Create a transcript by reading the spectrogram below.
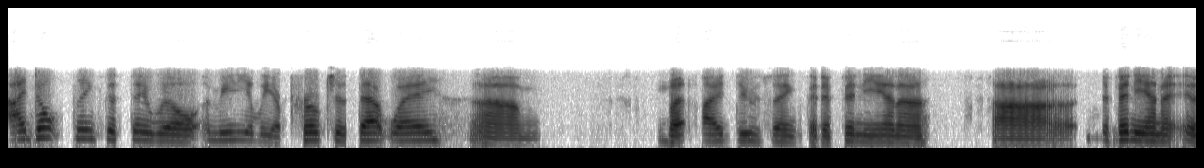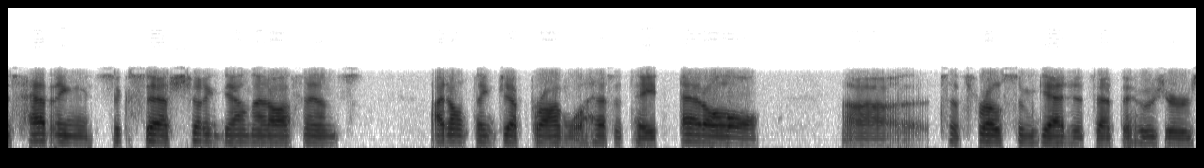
I, don't think that they will immediately approach it that way, um, but I do think that if Indiana uh, if Indiana is having success shutting down that offense, I don't think Jeff Brohm will hesitate at all uh, to throw some gadgets at the Hoosiers.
